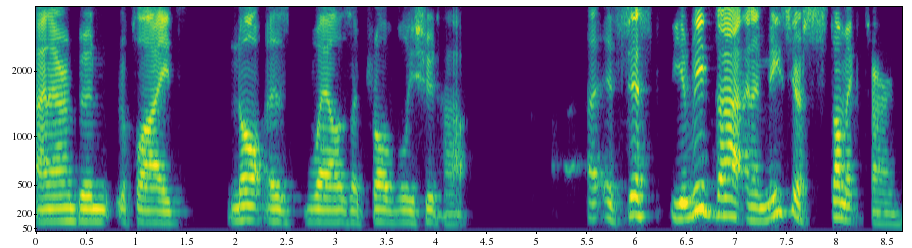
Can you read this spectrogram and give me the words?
and Aaron Boone replied, "Not as well as I probably should have." Uh, it's just you read that and it makes your stomach turn.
